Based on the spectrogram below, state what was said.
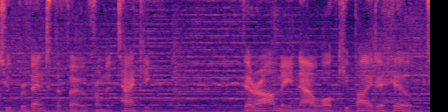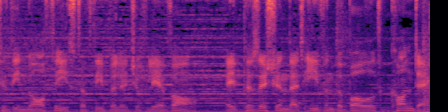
to prevent the foe from attacking. Their army now occupied a hill to the northeast of the village of Liévin, a position that even the bold Condé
